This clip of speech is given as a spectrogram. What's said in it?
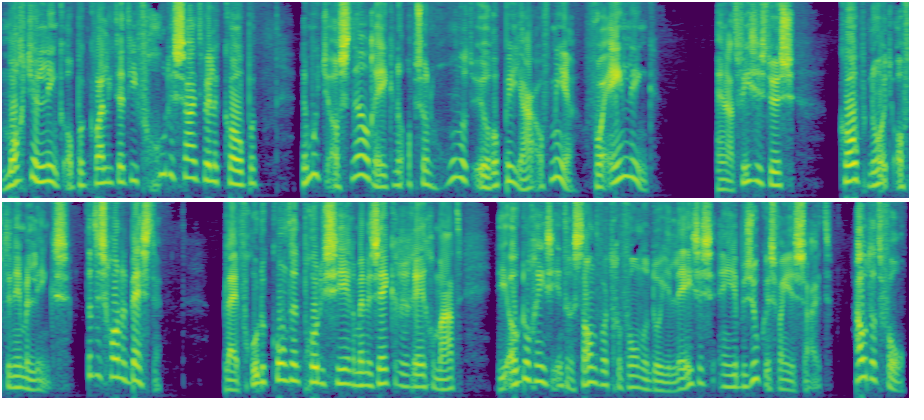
mocht je een link op een kwalitatief goede site willen kopen, dan moet je al snel rekenen op zo'n 100 euro per jaar of meer voor één link. Mijn advies is dus, koop nooit of te nemen links. Dat is gewoon het beste. Blijf goede content produceren met een zekere regelmaat die ook nog eens interessant wordt gevonden door je lezers en je bezoekers van je site. Houd dat vol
